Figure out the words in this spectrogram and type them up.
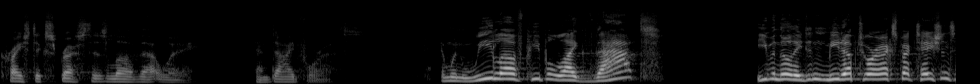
Christ expressed his love that way and died for us. And when we love people like that, even though they didn't meet up to our expectations,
